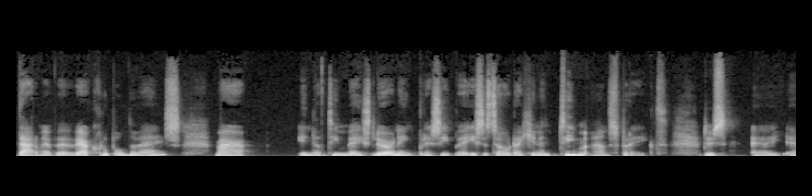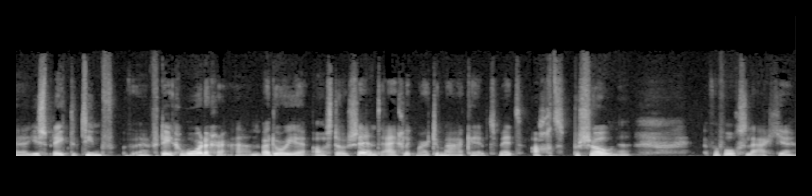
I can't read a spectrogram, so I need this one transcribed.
Daarom hebben we werkgroeponderwijs. Maar in dat team-based learning principe is het zo dat je een team aanspreekt. Dus uh, uh, je spreekt de teamvertegenwoordiger aan, waardoor je als docent eigenlijk maar te maken hebt met acht personen. Vervolgens laat je,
